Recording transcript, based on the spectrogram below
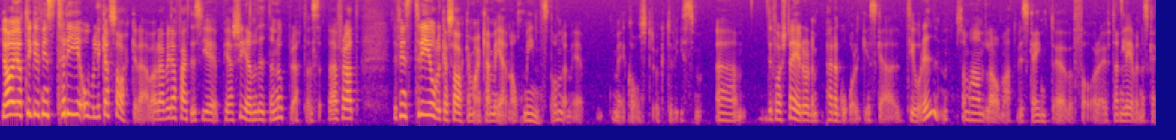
Ja, jag tycker det finns tre olika saker där. Och där vill jag faktiskt ge Piaget en liten upprättelse. Därför att det finns tre olika saker man kan mena åtminstone med, med konstruktivism. Ehm, det första är då den pedagogiska teorin som handlar om att vi ska inte överföra utan eleverna ska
